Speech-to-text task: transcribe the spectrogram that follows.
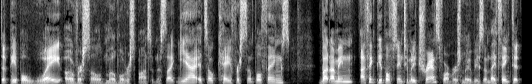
that people way oversold mobile responsiveness. Like, yeah, it's okay for simple things, but I mean, I think people have seen too many Transformers movies, and they think that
